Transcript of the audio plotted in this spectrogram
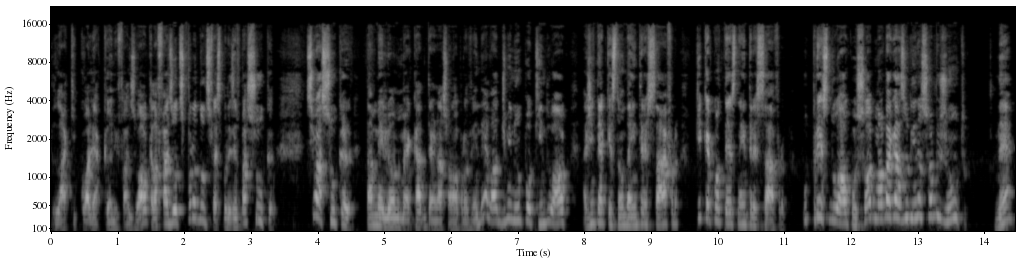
lá que colhe a cana e faz o álcool, ela faz outros produtos, faz, por exemplo, açúcar. Se o açúcar está melhor no mercado internacional para vender, ela diminui um pouquinho do álcool. A gente tem a questão da entre-safra. O que, que acontece na entre-safra? O preço do álcool sobe, mas da gasolina sobe junto, né?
